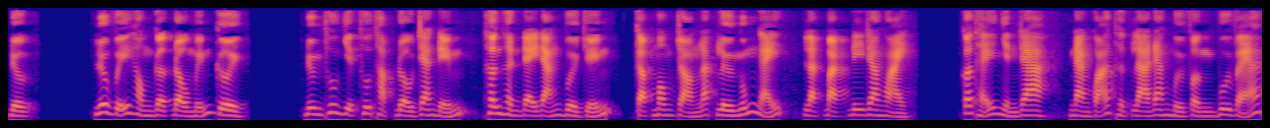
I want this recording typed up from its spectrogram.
Được. Lưu Vĩ Hồng gật đầu mỉm cười. Đường thu diệt thu thập đồ trang điểm, thân hình đầy đặn vừa chuyển, cặp mông tròn lắc lư ngúng ngảy, lạch bạch đi ra ngoài. Có thể nhìn ra, nàng quả thực là đang mười phần vui vẻ.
